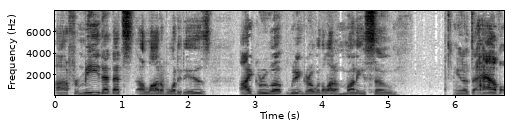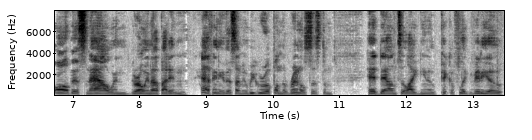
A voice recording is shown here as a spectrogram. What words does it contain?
Uh, for me, that that's a lot of what it is. I grew up. We didn't grow up with a lot of money, so you know to have all this now. And growing up, I didn't have any of this. I mean, we grew up on the rental system. Head down to like you know pick a flick video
